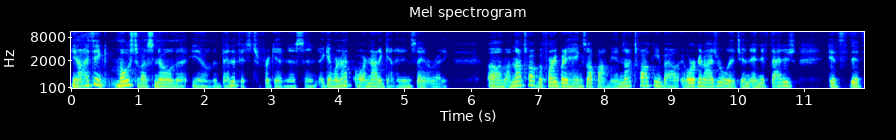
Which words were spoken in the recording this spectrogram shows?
You know, I think most of us know that, you know, the benefits to forgiveness. And again, we're not, or not again, I didn't say it already. Um, I'm not talking before anybody hangs up on me. I'm not talking about organized religion. And if that is, if if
